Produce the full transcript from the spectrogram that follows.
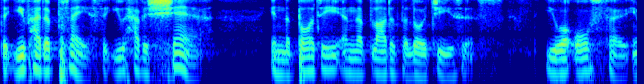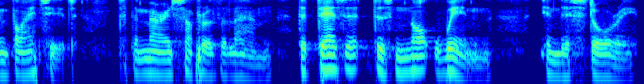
that you've had a place, that you have a share in the body and the blood of the Lord Jesus, you are also invited to the marriage supper of the Lamb. The desert does not win in this story.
